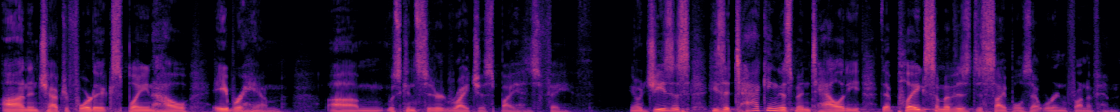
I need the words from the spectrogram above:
on in chapter 4 to explain how Abraham um, was considered righteous by his faith. You know, Jesus, he's attacking this mentality that plagued some of his disciples that were in front of him.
